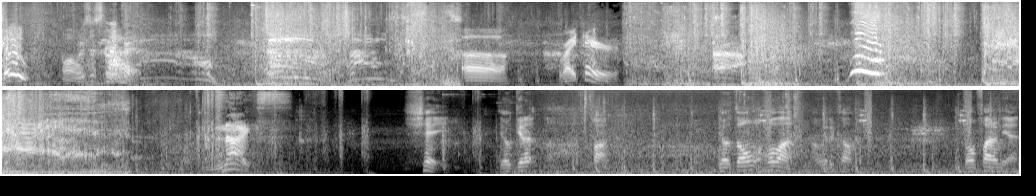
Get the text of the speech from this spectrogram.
Go! Oh, Where's the sniper? Uh, right there. Nice. Shit. Yo, get up. Oh, fuck. Yo, don't, hold on. I'm gonna come. Don't fight him yet.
